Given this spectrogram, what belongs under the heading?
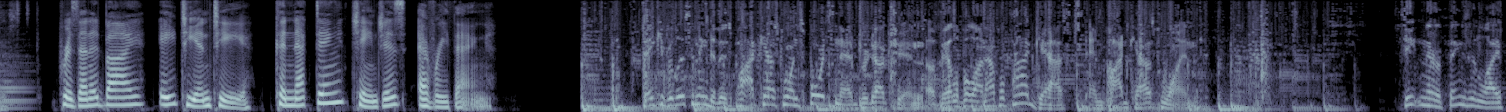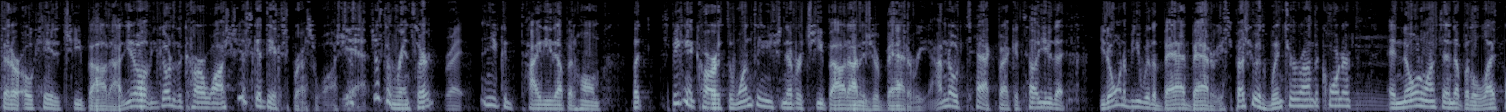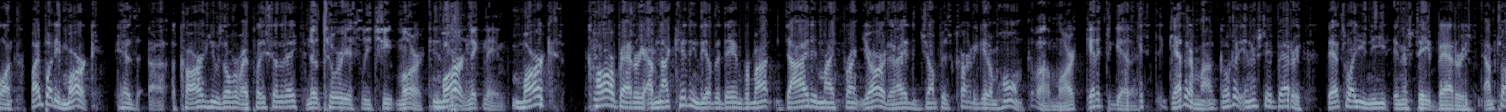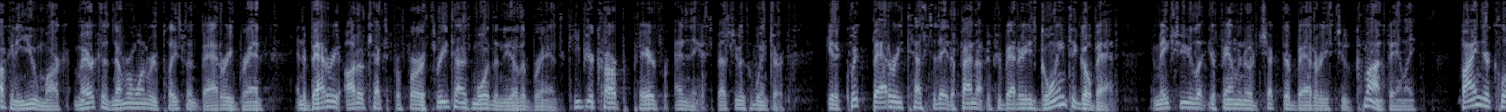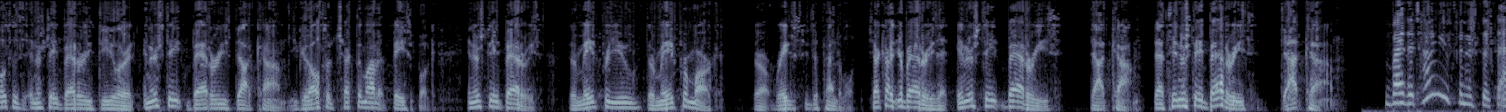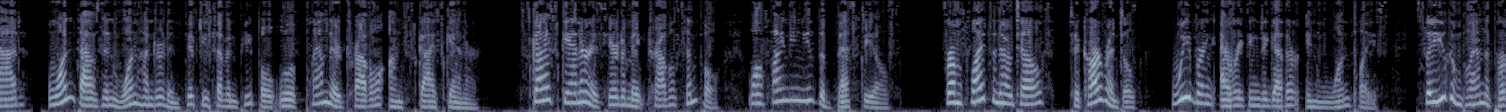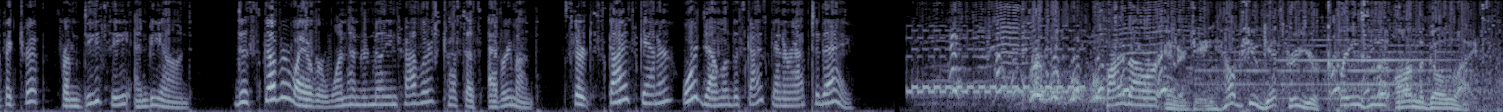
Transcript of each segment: podcasts. Presented by AT&T. Connecting changes everything. Thank you for listening to this Podcast One Sportsnet production, available on Apple Podcasts and Podcast One. Seaton, there are things in life that are okay to cheap out on. You know, if you go to the car wash, just get the express wash. Just, Yeah. just a rinser. Right. And you can tidy it up at home. But speaking of cars, the one thing you should never cheap out on is your battery. I'm no tech, but I can tell you that you don't want to be with a bad battery, especially with winter around the corner. And no one wants to end up with a lifelong. My buddy Mark has uh, a car. He was over at my place the other day. Notoriously cheap Mark is Mark his nickname. Mark's car battery. I'm not kidding. The other day in Vermont, died in my front yard, and I had to jump his car to get him home. Come on, Mark, get it together. Get it together, Mom. Go to Interstate Battery. That's why you need Interstate Battery. I'm talking to you, Mark. America's number one replacement battery brand, and the battery auto techs prefer three times more than the other brands. Keep your car prepared for anything, especially with winter. Get a quick battery test today to find out if your battery is going to go bad, and make sure you let your family know to check their batteries too. Come on, family. Find your closest Interstate Batteries dealer at interstatebatteries.com. You can also check them out at Facebook. Interstate Batteries. They're made for you. They're made for Mark. They're outrageously dependable. Check out your batteries at interstatebatteries.com. That's interstatebatteries.com. By the time you finish this ad, 1,157 people will have planned their travel on Skyscanner. Skyscanner is here to make travel simple while finding you the best deals. From flights and hotels to car rentals, we bring everything together in one place so you can plan the perfect trip from DC and beyond. Discover why over 100 million travelers trust us every month. Search Skyscanner or download the Skyscanner app today. Five Hour Energy helps you get through your crazy on the go life.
